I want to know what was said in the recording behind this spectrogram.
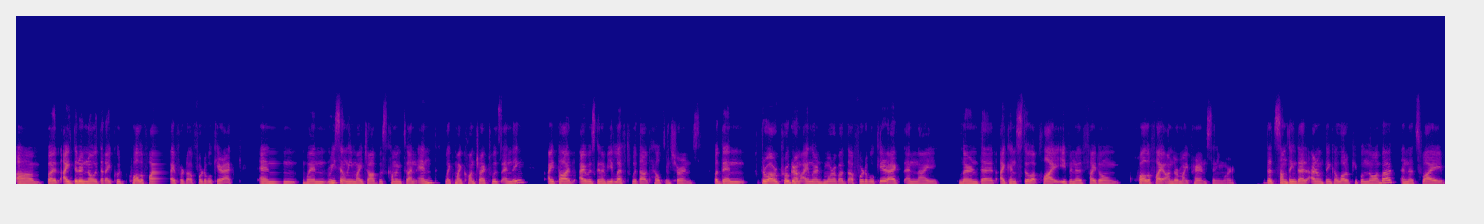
um, but I didn't know that I could qualify for the Affordable Care Act. And when recently my job was coming to an end, like my contract was ending, I thought I was going to be left without health insurance. But then through our program, I learned more about the Affordable Care Act and I learned that I can still apply even if I don't qualify under my parents anymore. That's something that I don't think a lot of people know about. And that's why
